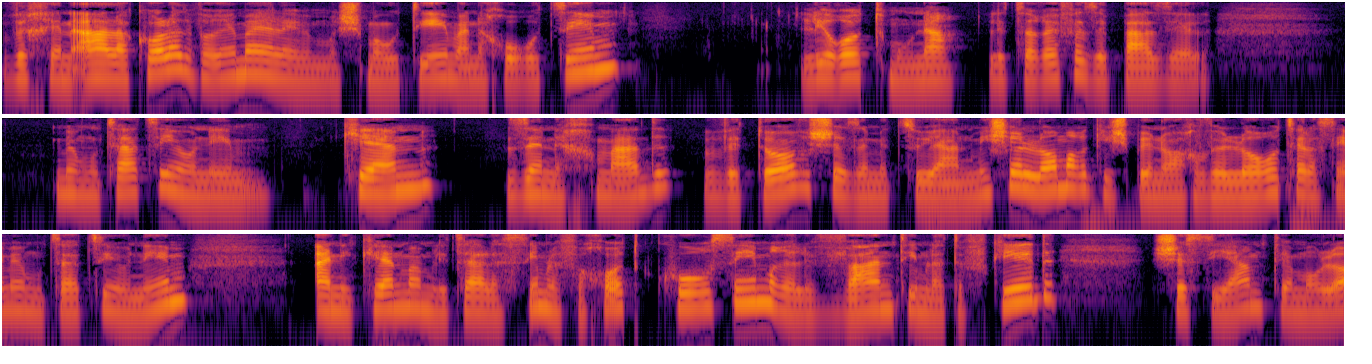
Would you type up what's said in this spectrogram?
וכן הלאה, כל הדברים האלה הם משמעותיים. אנחנו רוצים לראות תמונה, לצרף איזה פאזל. ממוצע ציונים, כן, זה נחמד וטוב שזה מצוין. מי שלא מרגיש בנוח ולא רוצה לשים ממוצע ציונים, אני כן ממליצה לשים לפחות קורסים רלוונטיים לתפקיד שסיימתם או לא.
